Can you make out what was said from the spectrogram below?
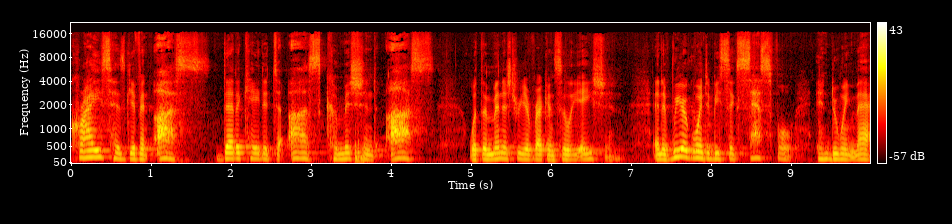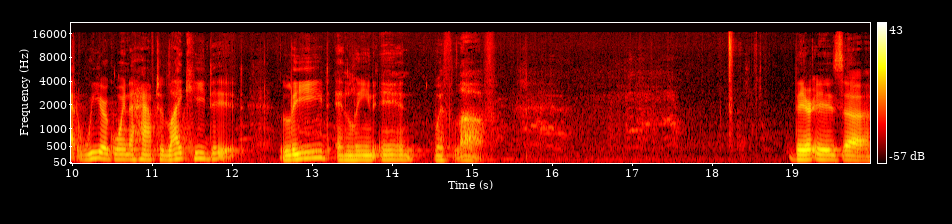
Christ has given us, dedicated to us, commissioned us with the ministry of reconciliation. And if we are going to be successful in doing that, we are going to have to, like he did, lead and lean in with love. There is uh,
